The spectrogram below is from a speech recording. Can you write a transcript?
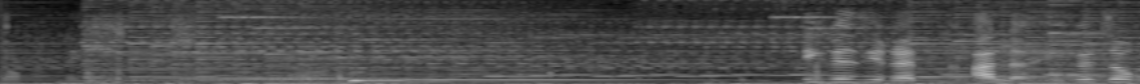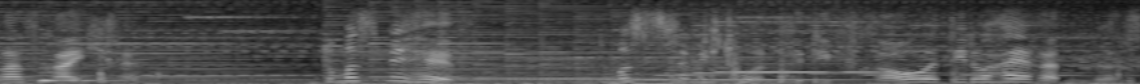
noch nicht. Ich will sie retten, alle. Ich will Soras Reich retten. Du musst mir helfen. Du musst es für mich tun, für die Frau, die du heiraten wirst.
